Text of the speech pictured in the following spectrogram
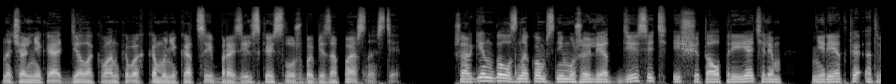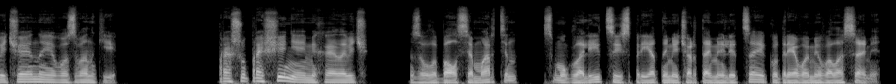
начальника отдела кванковых коммуникаций Бразильской службы безопасности. Шаргин был знаком с ним уже лет 10 и считал приятелем, нередко отвечая на его звонки. «Прошу прощения, Михайлович», — заулыбался Мартин, смуглолицый, с приятными чертами лица и кудрявыми волосами.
